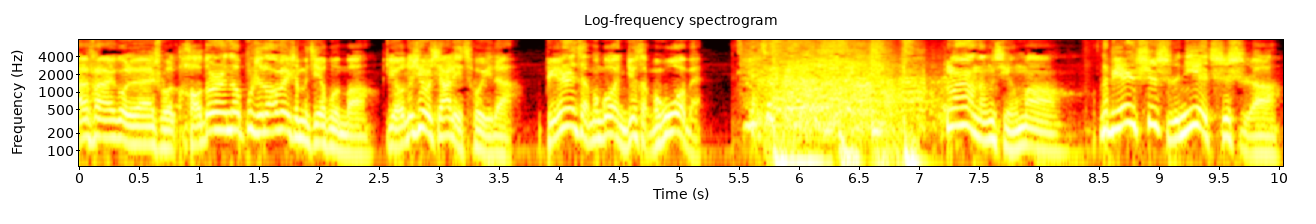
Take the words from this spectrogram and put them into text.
？F I 给我留言说了，好多人都不知道为什么结婚吧？有的就是家里催的，别人怎么过你就怎么过呗。那能行吗？那别人吃屎你也吃屎啊！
